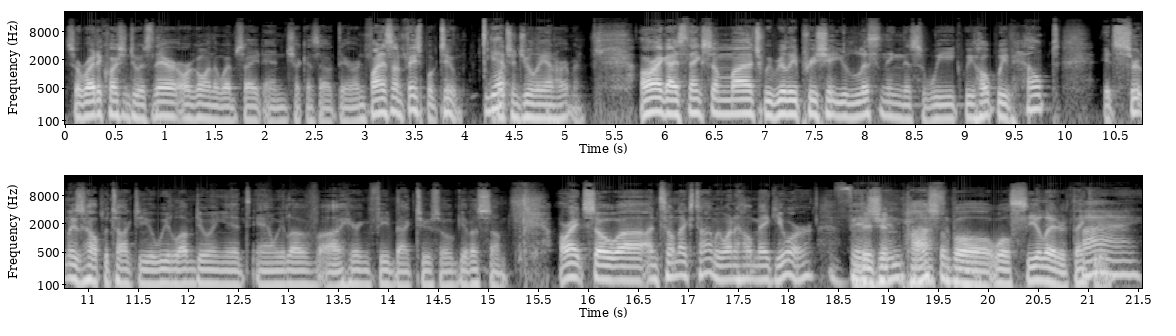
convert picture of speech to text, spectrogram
So write a question to us there or go on the website and check us out there. And find us on Facebook too. Yep. Butch and Julianne Hartman. All right, guys, thanks so much. We really appreciate you listening this week. We hope we've helped. It certainly has helped to talk to you. We love doing it and we love uh, hearing feedback too. So give us some. All right. So uh, until next time, we want to help make your Vision vision, possible. possible. We'll see you later. Thank you. Bye.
